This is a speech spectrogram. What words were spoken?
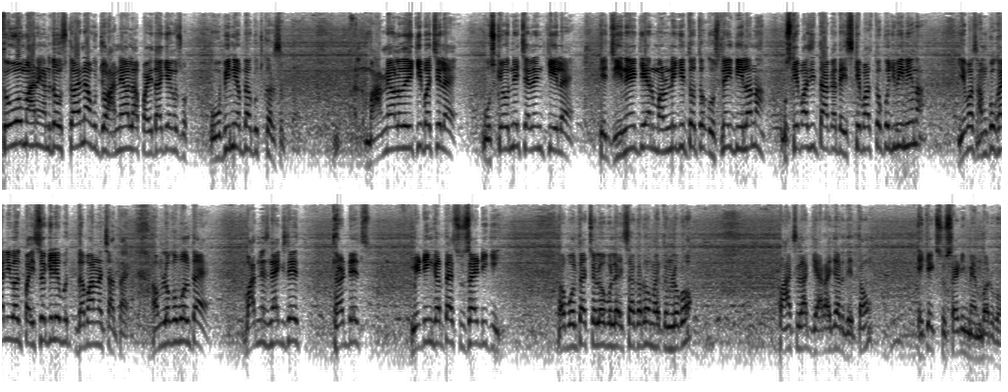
तो वो मारेंगे नहीं तो उसका है ना जो आने वाला पैदा किया उसको वो भी नहीं अपना कुछ कर सकता। है मारने वाला तो एक ही बचे है उसके उसने चैलेंज किया है कि जीने की और मरने की तो, तो उसने ही दिला ना उसके पास ही ताकत है इसके पास तो कुछ भी नहीं है ना। ये बस हमको खाली बस पैसों के लिए दबाना चाहता है। हम लोग को बोलता है बाद में next day third day meeting करता है सोसाइटी की और बोलता है चलो बोले ऐसा करो मैं तुम लोग को पाँच लाख ग्यारह हज़ार देता हूँ एक एक सोसाइटी मेंबर को।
